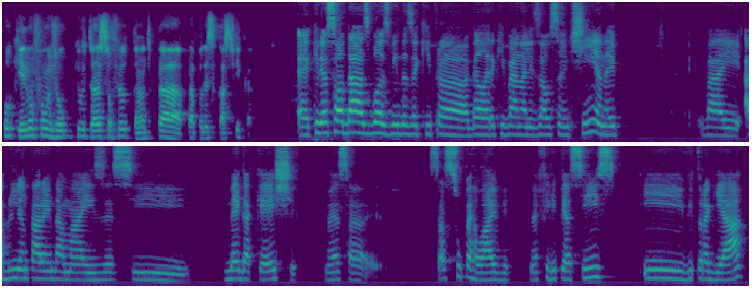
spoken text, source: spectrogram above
porque não foi um jogo que o Vitória sofreu tanto para poder se classificar. É, queria só dar as boas-vindas aqui para a galera que vai analisar o Santinha, né? E vai abrilhantar ainda mais esse mega cash, né? Essa, essa super live, né? Felipe Assis e Vitor Aguiar.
